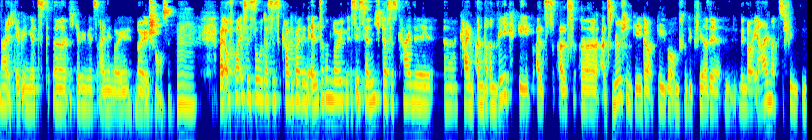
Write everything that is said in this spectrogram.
na, ich gebe ihm jetzt, äh, ich gebe ihm jetzt eine neue, neue Chance. Mhm. Weil oftmals ist es so, dass es gerade bei den älteren Leuten, es ist ja nicht, dass es keine, äh, keinen anderen Weg gibt als, als, äh, als Märchengeber, um für die Pferde eine neue Heimat zu finden.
